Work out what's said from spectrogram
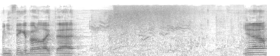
when you think about it like that. You know?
